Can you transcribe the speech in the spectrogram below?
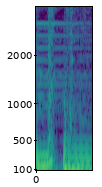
Bye.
